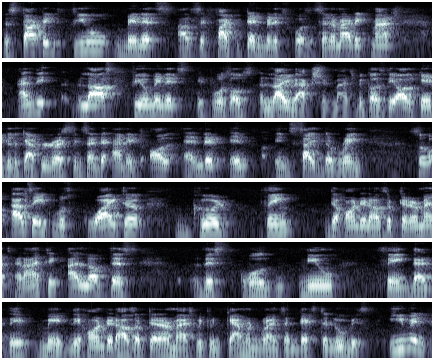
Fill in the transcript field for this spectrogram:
the starting few minutes, I'll say 5 to 10 minutes, was a cinematic match, and the last few minutes it was also a live action match because they all came to the Capitol Wrestling Center and it all ended in inside the ring. So I'll say it was quite a good thing, the Haunted House of Terror match, and I think I love this this whole new thing that they made the haunted house of terror match between cameron grimes and dexter Lumis. even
